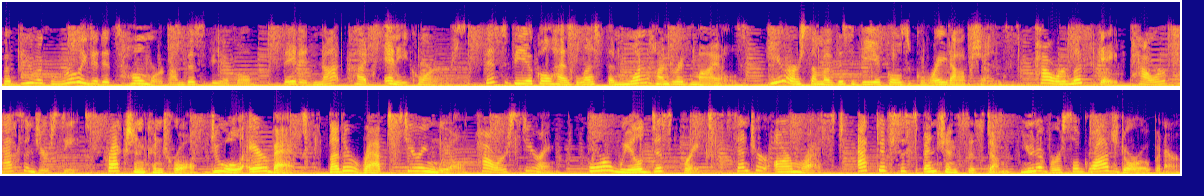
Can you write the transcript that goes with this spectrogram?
but Buick really did its homework on this vehicle. They did not cut any corners. This vehicle has less than 100 miles. Here are some of this vehicle's great options. Power liftgate, power passenger seat, traction control, dual airbags, leather wrapped steering wheel, power steering, four-wheel disc brakes, center armrest, active suspension system, universal garage door opener,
